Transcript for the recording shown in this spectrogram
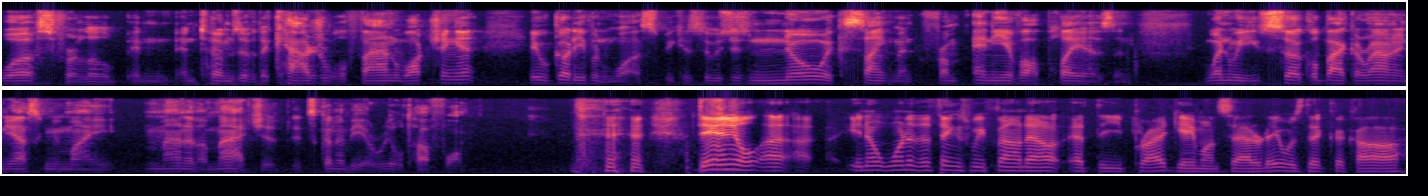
worse for a little in, in terms of the casual fan watching it. It got even worse because there was just no excitement from any of our players. And when we circle back around and you ask me my man of the match, it, it's going to be a real tough one. Daniel, uh, you know, one of the things we found out at the Pride game on Saturday was that Kaká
